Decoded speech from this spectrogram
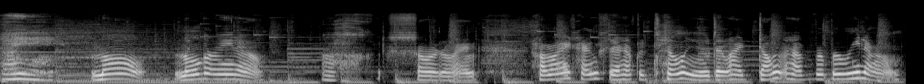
Hey, no, no burrito. Oh, so annoying. How many times do I have to tell you that I don't have a burrito?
